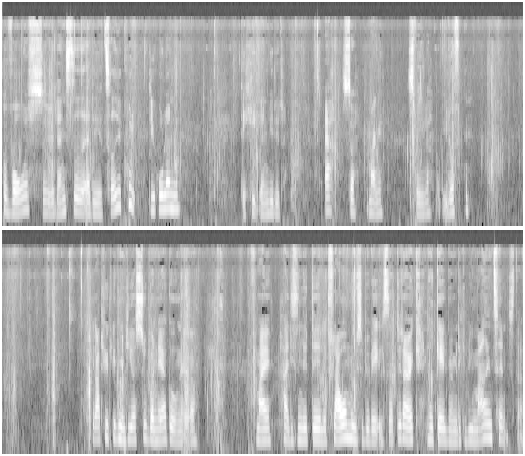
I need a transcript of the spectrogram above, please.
På vores øh, landsted er det tredje kul, de ruller nu. Det er helt vanvittigt. Der er så mange svaler i luften. Det er ret hyggeligt, men de er også super nærgående, og for mig har de sådan lidt, øh, lidt flagermusebevægelser. Det er der jo ikke noget galt med, men det kan blive meget intenst. Og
